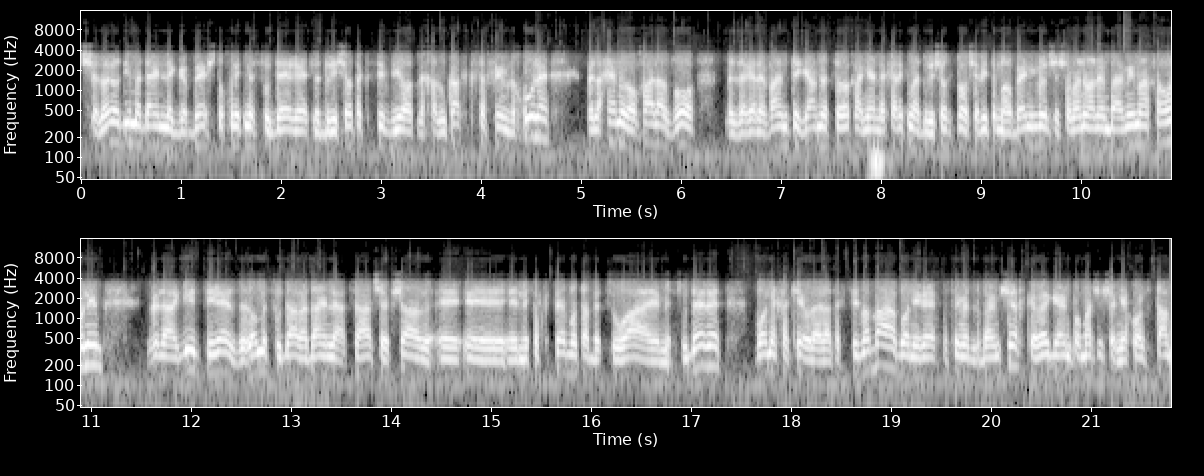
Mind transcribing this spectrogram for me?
שלא יודעים עדיין לגבש תוכנית מסודרת, לדרישות תקציביות, לחלוקת כספים וכולי, ולכן הוא יוכל לבוא, וזה רלוונטי גם לצורך העניין לחלק מהדרישות כבר של איתמר בן גביר ששמענו עליהן בימים האחרונים, ולהגיד, תראה, זה לא מסודר עדיין להצעה שאפשר אה, אה, לתקצב אותה בצורה אה, מסודרת, בוא נחכה אולי לתקציב הבא, בוא נראה איך עושים את זה בהמשך, כרגע אין פה משהו שאני יכול סתם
